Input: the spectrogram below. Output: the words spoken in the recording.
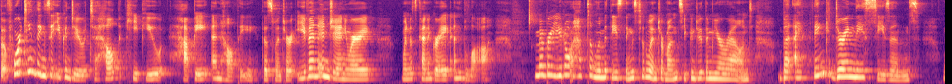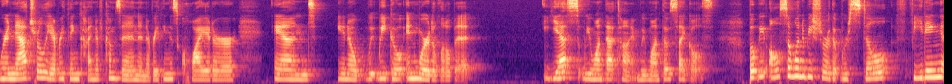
But 14 things that you can do to help keep you happy and healthy this winter, even in January when it's kind of gray and blah. Remember, you don't have to limit these things to the winter months, you can do them year round. But I think during these seasons where naturally everything kind of comes in and everything is quieter and you know we, we go inward a little bit yes we want that time we want those cycles but we also want to be sure that we're still feeding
